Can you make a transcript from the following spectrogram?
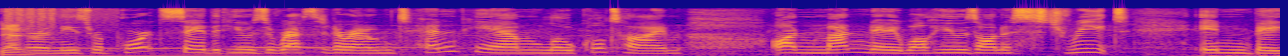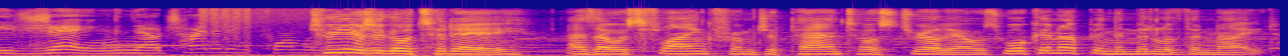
Now, and these reports say that he was arrested around 10 p.m. local time on Monday while he was on a street in Beijing. Now, China didn't formally. Two years ago today, as I was flying from Japan to Australia, I was woken up in the middle of the night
